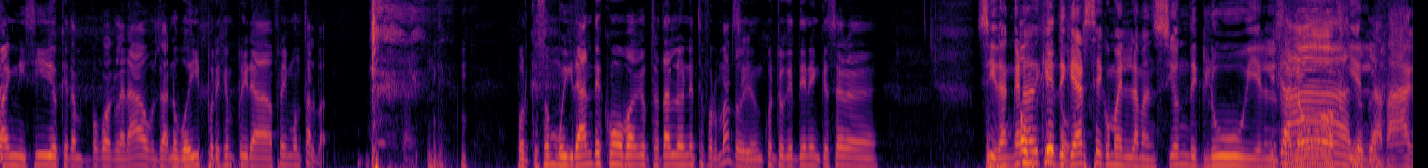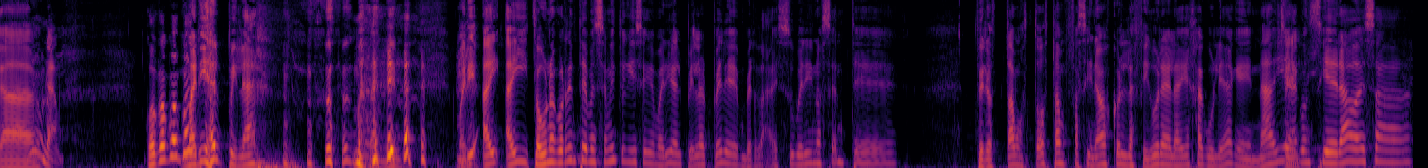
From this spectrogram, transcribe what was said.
magnicidios que tampoco aclarados. O sea, no podéis, por ejemplo, ir a Frei Montalva. Porque son muy grandes como para tratarlo en este formato. Yo encuentro que tienen que ser... Sí, dan ganas de, que- de quedarse como en la mansión de Club y en el Claro, reloj y en la vaga. una- ¿Cuál, cuál, cuál, cuál? María del Pilar. También. María, hay, hay toda una corriente de pensamiento que dice que María del Pilar Pérez en verdad es súper inocente. Pero estamos todos tan fascinados con la figura de la vieja culiada que nadie Sí. ha considerado esa,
